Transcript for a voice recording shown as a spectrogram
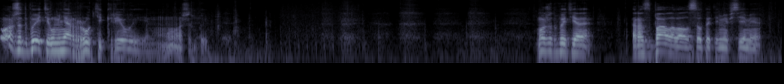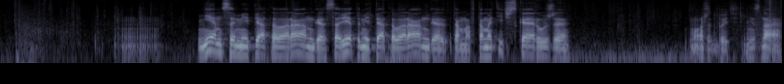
Может быть, и у меня руки кривые. Может быть. Может быть, я разбаловался вот этими всеми немцами пятого ранга, советами пятого ранга, там автоматическое оружие. Может быть, не знаю.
